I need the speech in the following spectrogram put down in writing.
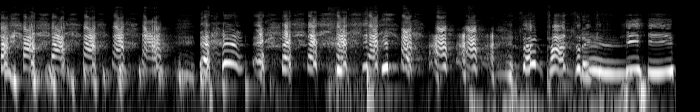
Der Patrick, hihi.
